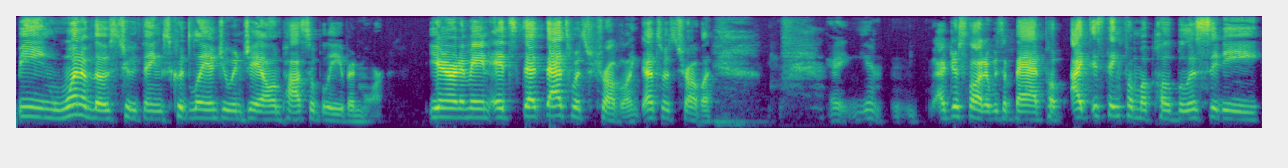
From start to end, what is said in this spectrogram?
being one of those two things could land you in jail and possibly even more. You know what i mean? It's that that's what's troubling. That's what's troubling. I just thought it was a bad pub i just think from a publicity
